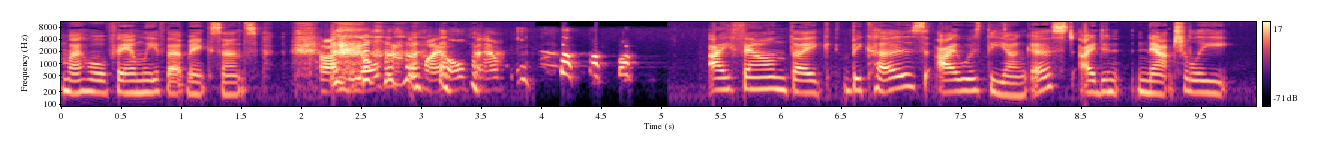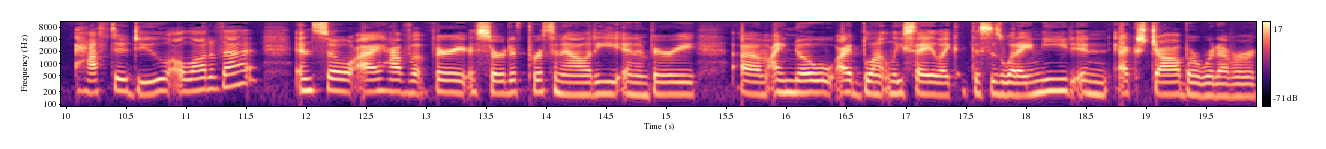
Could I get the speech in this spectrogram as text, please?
my whole family, if that makes sense. I'm the oldest of my whole family. I found like because I was the youngest, I didn't naturally have to do a lot of that. And so I have a very assertive personality and a very, um, I know I bluntly say, like, this is what I need in X job or whatever.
